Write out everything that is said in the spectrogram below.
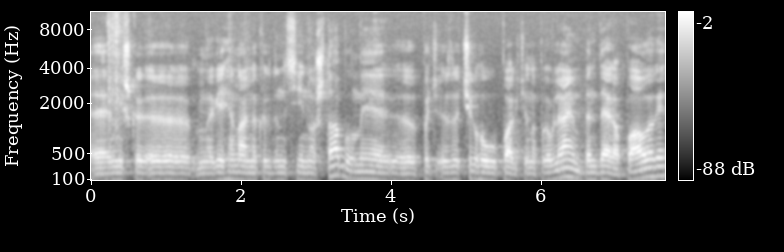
е, міжрегіонального координаційного штабу ми е, чергову партію направляємо Бендера Пауери,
